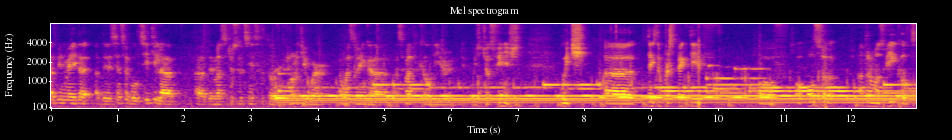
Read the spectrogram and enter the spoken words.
has been made at, at, the Senseable City Lab at the Massachusetts Institute of Technology where I was doing a, a sabbatical year which just finished, which uh, takes the perspective of also autonomous vehicles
